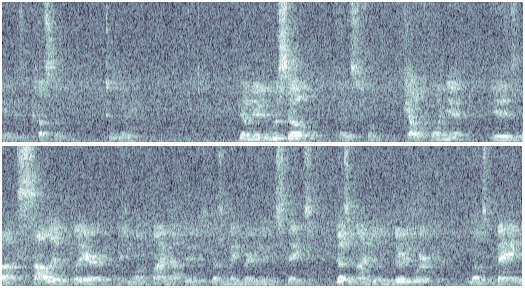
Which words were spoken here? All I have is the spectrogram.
again, is accustomed to winning. Devenir Duruisseau is from California, is about as solid a player as you want to find out there, just doesn't make very many mistakes, doesn't mind doing the dirty work, loves to bang,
